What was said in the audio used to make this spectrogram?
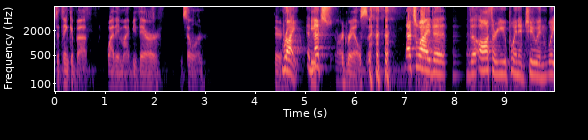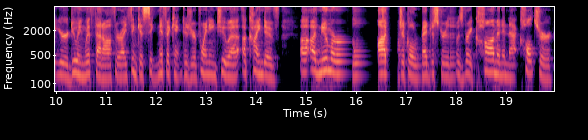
to think about why they might be there and so on. They're right, and that's guardrails. that's why the the author you pointed to and what you're doing with that author, I think, is significant because you're pointing to a, a kind of a, a numeral logical register that was very common in that culture.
